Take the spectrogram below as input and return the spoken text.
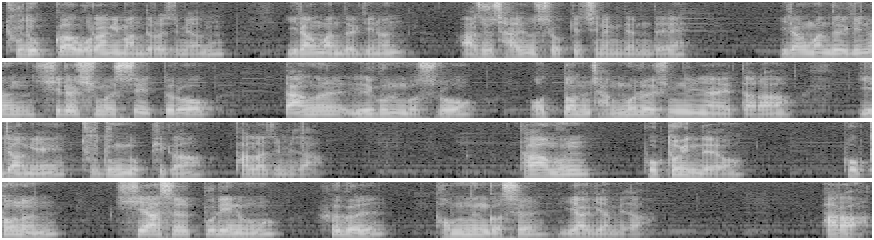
두둑과 고랑이 만들어지면 일학 만들기는 아주 자연스럽게 진행되는데 일학 만들기는 씨를 심을 수 있도록 땅을 일구는 것으로 어떤 작물을 심느냐에 따라 일항의 두둑 높이가 달라집니다. 다음은 복토인데요. 복토는 씨앗을 뿌린 후 흙을 덮는 것을 이야기합니다. 바라.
